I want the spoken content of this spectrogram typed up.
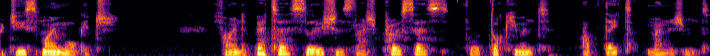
reduce my mortgage, find a better solution slash process for document update management,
